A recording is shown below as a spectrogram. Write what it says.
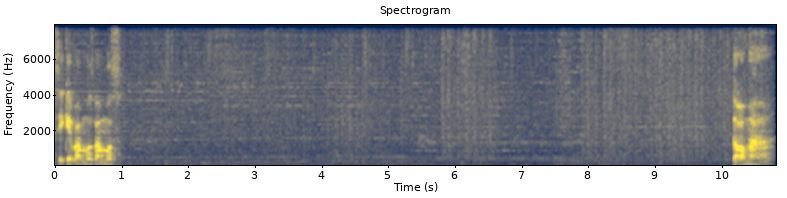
Así que vamos, vamos. Toma.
